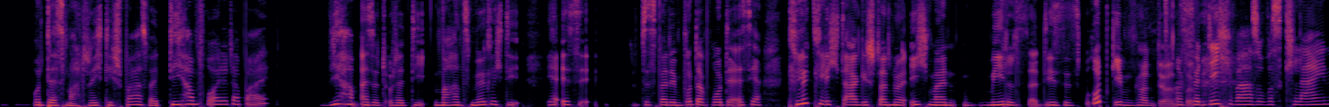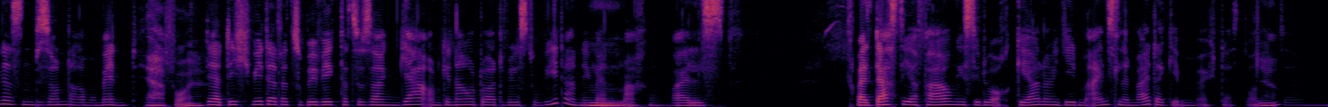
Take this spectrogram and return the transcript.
Mhm. Und das macht richtig Spaß, weil die haben Freude dabei. Wir haben, also, oder die machen es möglich. Die, er ist, das bei dem Butterbrot, der ist ja glücklich da gestanden, weil ich meinen Mädels da dieses Brot geben konnte und, Und so. für dich war so was Kleines ein besonderer Moment, Ja, voll. der dich wieder dazu bewegt hat zu sagen, ja, und genau dort willst du wieder ein Event Mhm. machen, weil es weil das die Erfahrung ist, die du auch gerne jedem Einzelnen weitergeben möchtest. Und Ja. ähm,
